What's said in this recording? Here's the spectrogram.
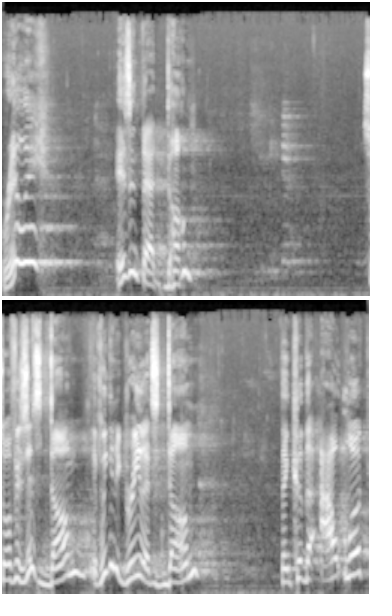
Really? Isn't that dumb? So, if it's just dumb, if we can agree that's dumb, then could the outlook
